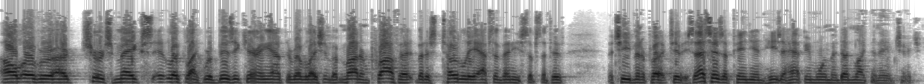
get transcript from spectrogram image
all over our church makes it look like we're busy carrying out the revelation of a modern prophet, but it's totally absent of any substantive achievement or productivity. So that's his opinion. He's a happy Mormon, doesn't like the name change.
